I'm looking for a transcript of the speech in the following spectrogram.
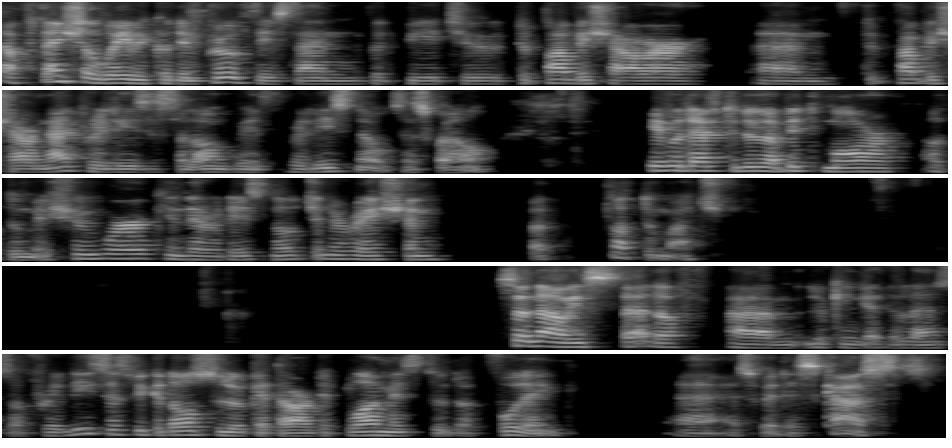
A potential way we could improve this then would be to, to publish our um, to publish our night releases along with release notes as well. We would have to do a bit more automation work in the release note generation, but not too much. So now instead of um, looking at the lens of releases, we could also look at our deployments to dog fooding uh, as we discussed.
